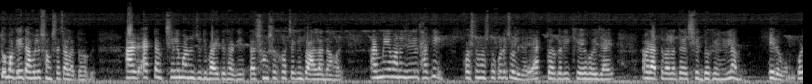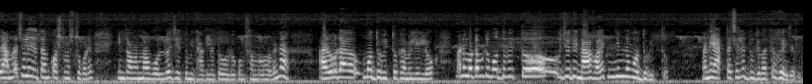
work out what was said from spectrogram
তোমাকে তাহলে সংসার চালাতে হবে। আর একটা ছেলে মানুষ যদি বাড়িতে থাকে, তার সংসার খরচা কিন্তু আলাদা হয়। আর মেয়ে মানুষ যদি থাকি, কষ্ট নষ্ট করে চলে যায়। এক তরকারি খেয়ে হয়ে যায়। আর রাত্রেবেলাতে সেদ্ধ খেয়ে নিলাম, এরকম করে আমরা চলে যেতাম কষ্ট নষ্ট করে। কিন্তু আমার মা বলল যে, তুমি থাকলে তো ওরকম সম্ভব হবে না। আর ওরা মধ্যবিত্ত ফ্যামিলির লোক মানে মোটামুটি মধ্যবিত্ত যদি না হয়, নিম্ন মধ্যবিত্ত। মানে একটা ছেলে দুধে ভাতে হয়ে যাবে।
